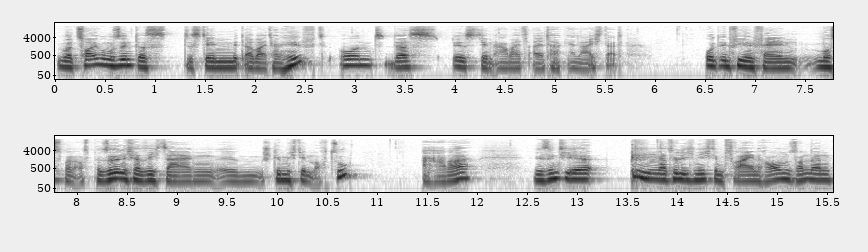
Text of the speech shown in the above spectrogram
Überzeugung sind, dass das den Mitarbeitern hilft und dass es den Arbeitsalltag erleichtert. Und in vielen Fällen muss man aus persönlicher Sicht sagen, ähm, stimme ich dem auch zu. Aber wir sind hier natürlich nicht im freien Raum, sondern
